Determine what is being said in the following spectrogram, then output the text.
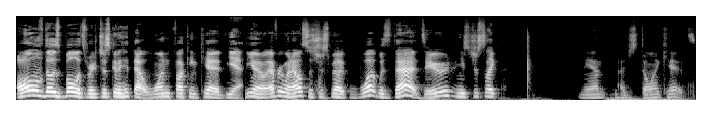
All of those bullets were just gonna hit that one fucking kid. yeah. You know, everyone else is just be like, What was that, dude? And he's just like, Man, I just don't like kids.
